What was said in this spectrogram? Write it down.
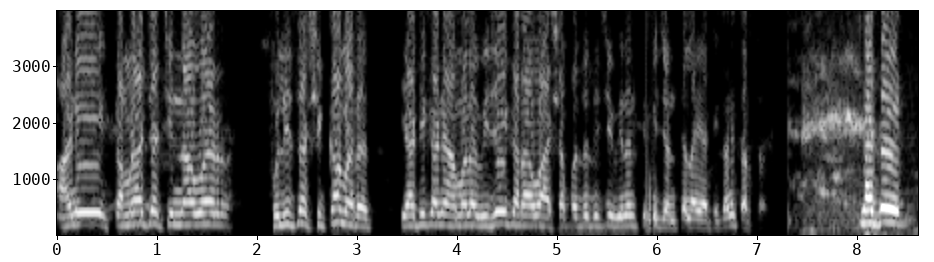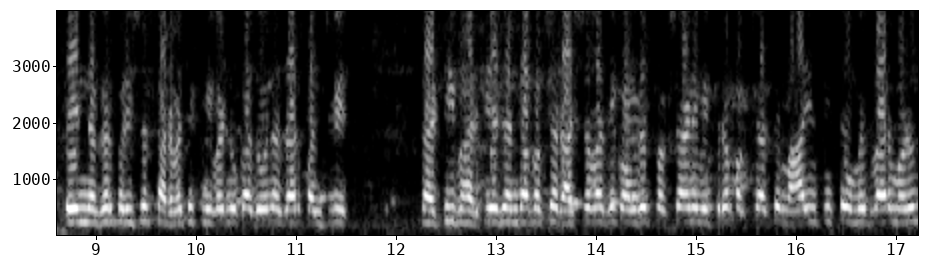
आणि कमळाच्या चिन्हावर फुलीचा शिक्का मारत या ठिकाणी आम्हाला विजयी करावा अशा पद्धतीची विनंती मी जनतेला या ठिकाणी करतोय. मध्ये पेण नगर परिषद सार्वत्रिक निवडणुका दोन हजार पंचवीससाठी भारतीय जनता पक्ष राष्ट्रवादी काँग्रेस पक्ष आणि मित्र पक्षाचे महायुतीचे उमेदवार म्हणून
